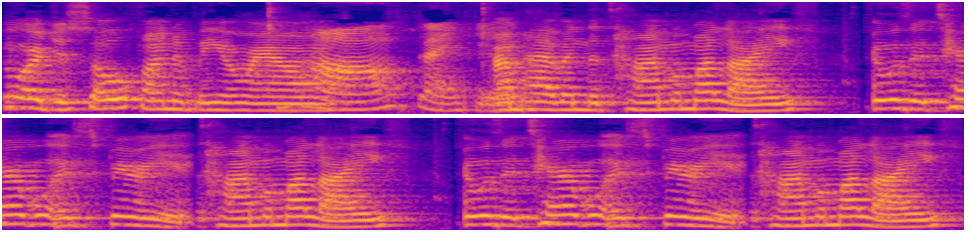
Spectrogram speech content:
You are just so fun to be around. Aw, thank you. I'm having the time of my life. It was a terrible experience. Time of my life. It was a terrible experience. Time of my life.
